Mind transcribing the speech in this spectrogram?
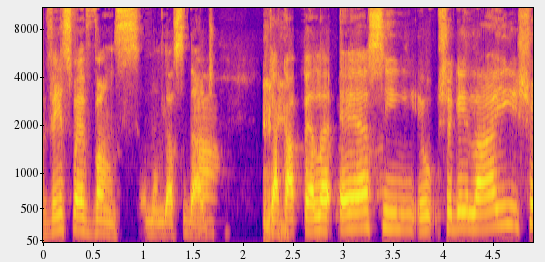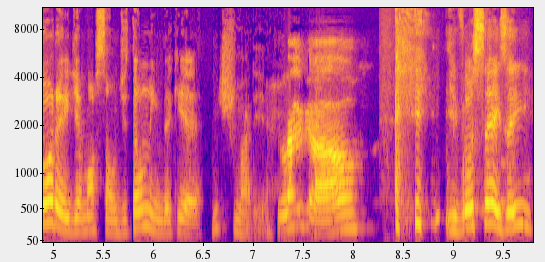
Vence ou é Vance, o nome da cidade. Que a capela é assim, eu cheguei lá e chorei de emoção, de tão linda que é. Vixe, Maria. Legal. E vocês aí?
